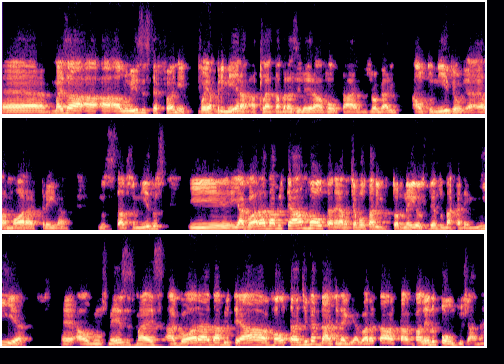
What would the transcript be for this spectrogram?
é, mas a, a, a Luísa Stefani foi a primeira atleta brasileira a voltar a jogar em alto nível, ela mora, treina nos Estados Unidos, e, e agora a WTA volta, né, ela tinha voltado em torneios dentro da academia, é, há alguns meses, mas agora a WTA volta de verdade, né, Gui? Agora tá, tá valendo ponto já, né?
